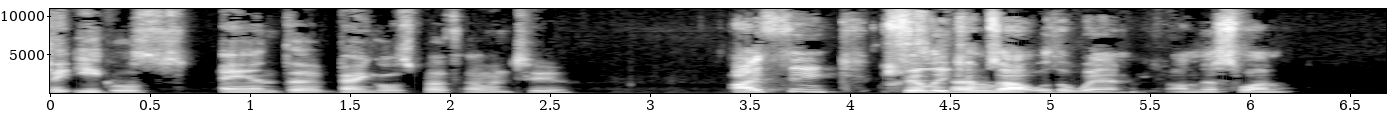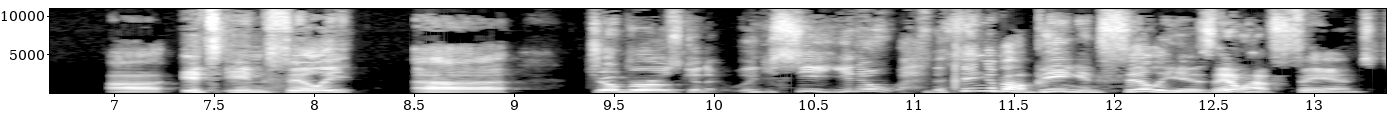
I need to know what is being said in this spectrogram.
the Eagles and the Bengals both zero and two. I think Philly comes out with a win on this one. Uh, it's in Philly. Uh, Joe Burrow's gonna. well, You see, you know the thing about being in Philly is they don't have fans,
